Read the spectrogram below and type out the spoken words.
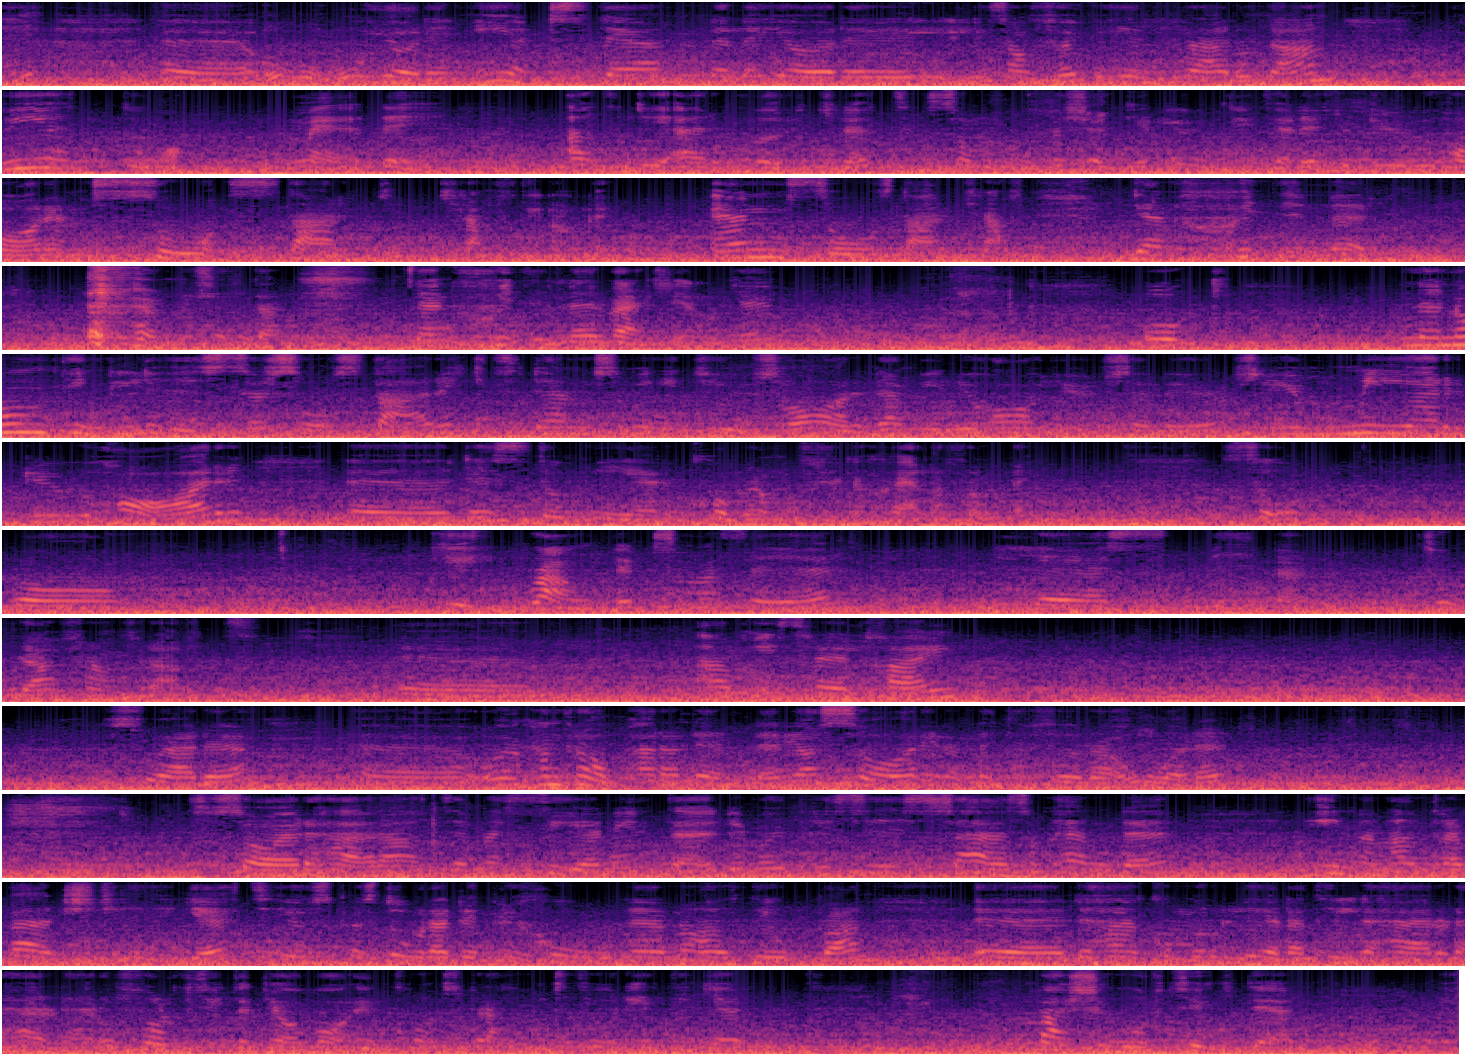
eh, och, och gör dig nedstämd eller gör dig liksom förvirrad och dan. Vet då med dig att det är mörkret som försöker utnyttja dig för du har en så stark kraft inom dig. En så stark kraft. Den skiner. Ursäkta. Den skiner verkligen, okej? Okay? Och när någonting lyser så starkt, den som inget ljus har, den vill ju ha ljus, eller hur? Så ju mer du har, eh, desto mer kommer de att försöka stjäla från dig. Så, eh, var grounded som man säger. Läs Bibeln. Tora framförallt. Eh, Am Israel Chai. Så är det. Eh, och jag kan dra paralleller. Jag sa redan detta förra året så sa jag det här att, men ser ni inte? Det var ju precis så här som hände innan andra världskriget, just med stora depressionen och alltihopa. Eh, det här kommer att leda till det här och det här och det här. Och folk tyckte att jag var en konspirationsteoretiker. Varsågod tyckte.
